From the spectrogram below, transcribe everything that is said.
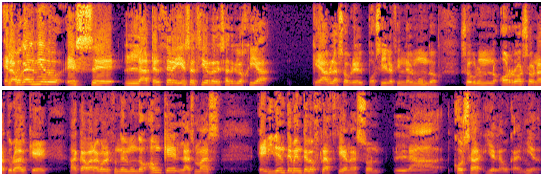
En la boca del miedo es eh, la tercera y es el cierre de esa trilogía que habla sobre el posible fin del mundo, sobre un horror sobrenatural que acabará con el fin del mundo, aunque las más evidentemente Lovecraftianas son la cosa y en la boca del miedo.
